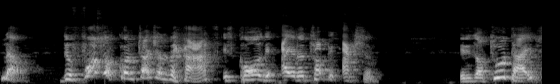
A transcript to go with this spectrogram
Now, the force of contraction of the heart is called the inotropic action. It is of two types,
